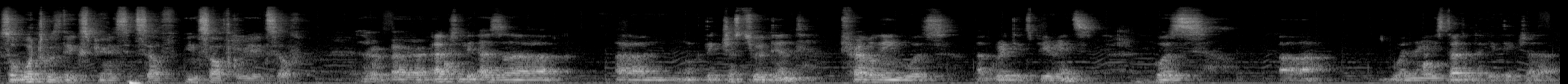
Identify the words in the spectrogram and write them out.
so, what was the experience itself in South Korea itself? Actually, as a, architecture student, traveling was a great experience. Was uh, when I started architecture,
